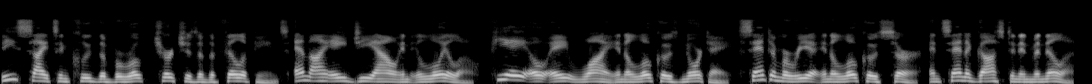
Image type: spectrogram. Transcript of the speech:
These sites include the Baroque churches of the Philippines Miagao in Iloilo, Paoay in Ilocos Norte, Santa Maria in Ilocos Sur, and San Agustin in Manila,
